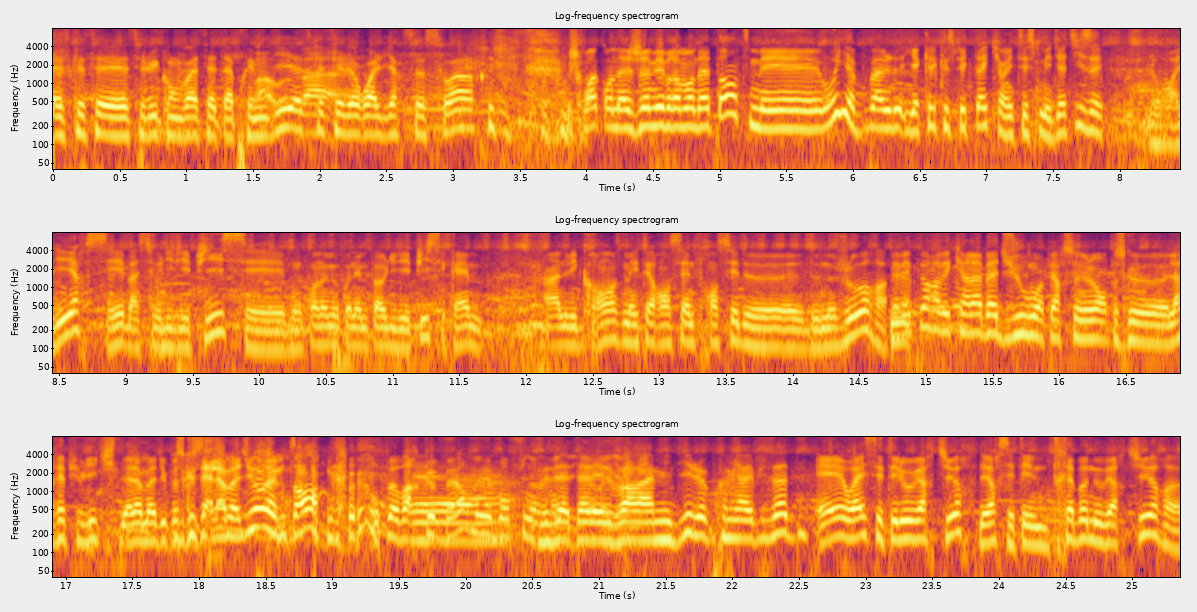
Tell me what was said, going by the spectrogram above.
Est-ce que c'est celui qu'on voit cet après-midi? Est-ce que c'est le roi lire ce soir? Je crois qu'on n'a jamais vraiment d'attente mais oui il y, a y quelques spectacles qui ont été médiatisés. Le Roi Lire c'est bah, c'est Olivier Pi, c'est bon qu'on aime ou qu'on n'aime pas Olivier Pi, c'est quand même un des grands metteurs en scène français de, de nos jours. J'avais peur avec Alain Badiou moi personnellement parce que la République d'Alain Badiou parce que c'est Alain Badiou en même temps. On peut avoir que peur mais bon finalement. Vous êtes allé le voir à midi le premier épisode? Et ouais, c'était l'ouverture. D'ailleurs, c'était une très bonne ouverture. Euh,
